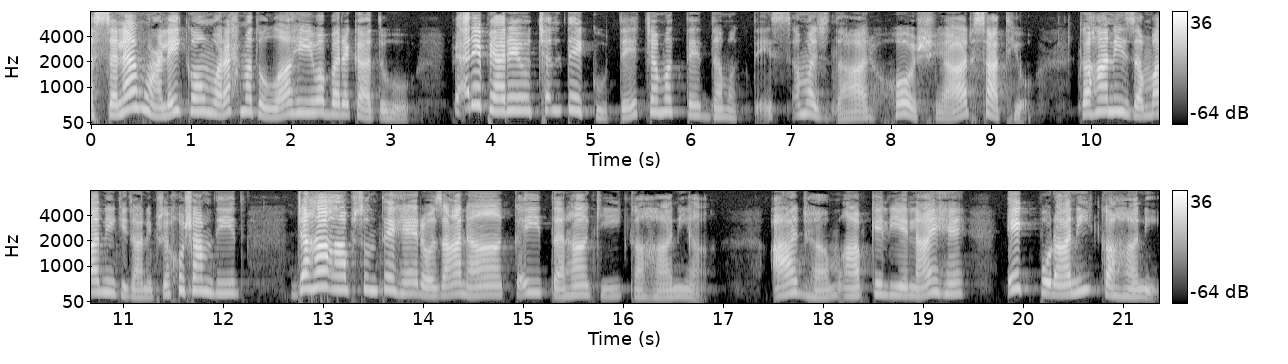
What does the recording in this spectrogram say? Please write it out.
السلام علیکم ورحمۃ اللہ وبرکاتہ۔ پیارے پیارے اچھلتے کودتے، چمکتے دمکتے، سمجھدار، ہوشیار ساتھیوں، کہانی زمانی کی جانب سے خوش آمدید۔ جہاں آپ سنتے ہیں روزانہ کئی طرح کی کہانیاں۔ آج ہم آپ کے لیے لائے ہیں ایک پرانی کہانی۔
